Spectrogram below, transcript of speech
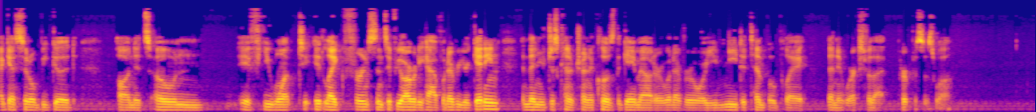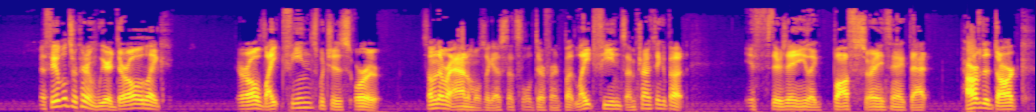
I guess it'll be good on its own if you want to it like for instance if you already have whatever you're getting and then you're just kind of trying to close the game out or whatever or you need a tempo play then it works for that purpose as well The fableds are kind of weird. They're all like, they're all light fiends, which is, or some of them are animals. I guess that's a little different. But light fiends, I'm trying to think about if there's any like buffs or anything like that. Power of the Dark,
